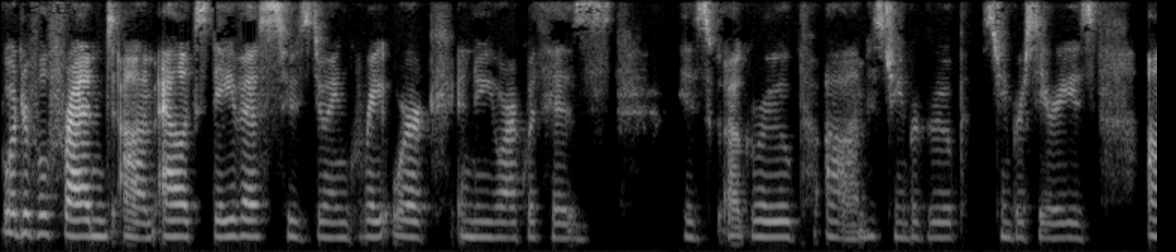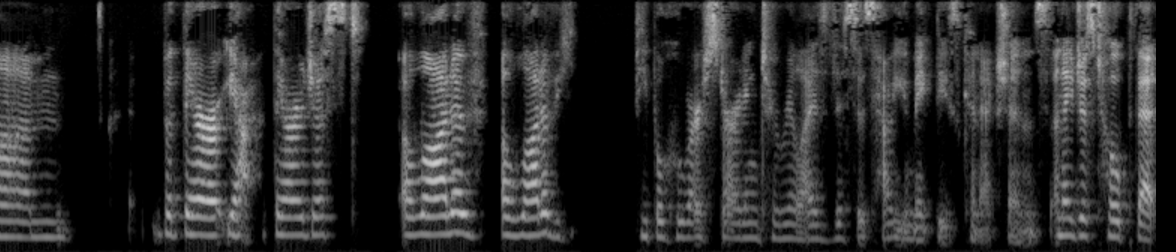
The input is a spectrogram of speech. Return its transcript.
wonderful friend, um, Alex Davis, who's doing great work in New York with his, his uh, group, um, his chamber group, his chamber series. Um, but there, yeah, there are just a lot of, a lot of people who are starting to realize this is how you make these connections. And I just hope that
